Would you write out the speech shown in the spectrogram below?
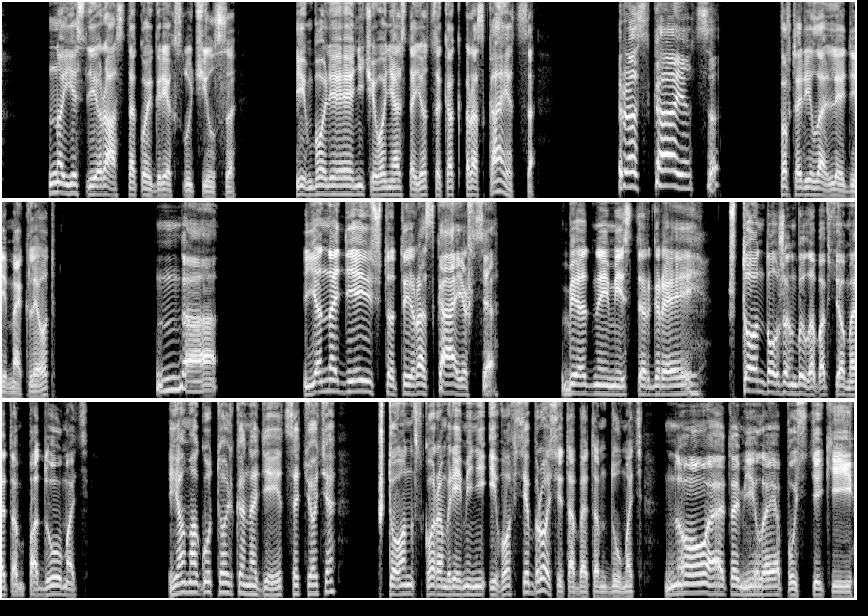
но если раз такой грех случился, им более ничего не остается, как раскаяться. «Раскаяться!» — повторила леди Мэклеот. «Да, я надеюсь, что ты раскаешься, бедный мистер Грей». Что он должен был обо всем этом подумать? Я могу только надеяться, тетя, что он в скором времени и вовсе бросит об этом думать. Ну, это, милые, пустяки.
